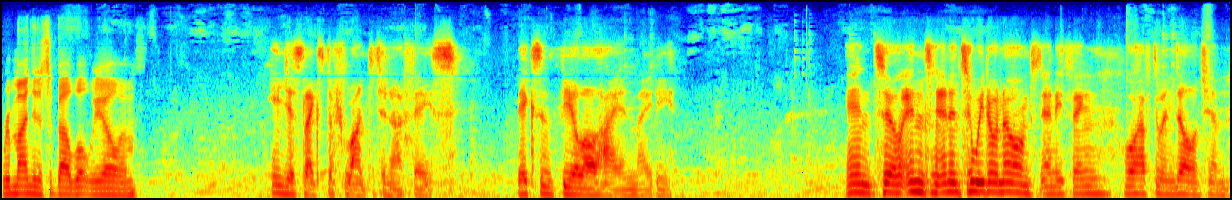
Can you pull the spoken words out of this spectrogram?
reminding us about what we owe him. He just likes to flaunt it in our face. Makes him feel all high and mighty. Until and, and until we don't know him anything, we'll have to indulge him.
